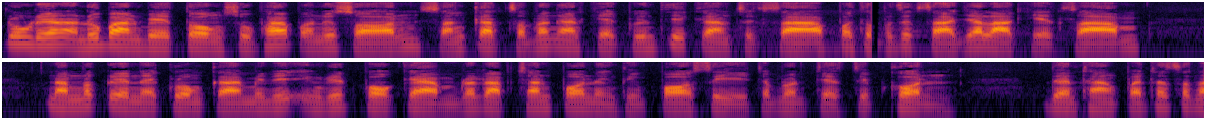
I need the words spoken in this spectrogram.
โรงเรียนอนุบาลเบตง สุภาพอนุสรสังกัดสำนักงานเขตพื้นที่การศึกษาประถมศึกษายะลาเขต 3 นำนักเรียนในโครงการมินิอังกฤษโปรแกรมระดับชั้นป .1 ถึงป .4 จำนวน 70 คน เดินทางไปทัศน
